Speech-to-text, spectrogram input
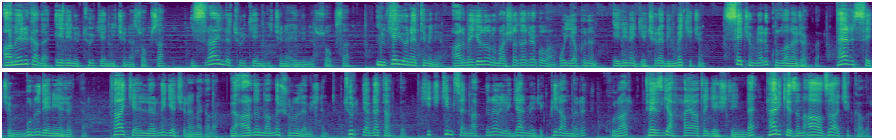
Amerika'da elini Türkiye'nin içine soksa, İsrail de Türkiye'nin içine elini soksa, ülke yönetimini Armagedon'u başlatacak olan o yapının eline geçirebilmek için seçimleri kullanacaklar. Her seçim bunu deneyecekler. Ta ki ellerini geçirene kadar. Ve ardından da şunu demiştim. Türk devlet aklı hiç kimsenin aklına bile gelmeyecek planları kurar, tezgah hayata geçtiğinde herkesin ağzı açık kalır.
